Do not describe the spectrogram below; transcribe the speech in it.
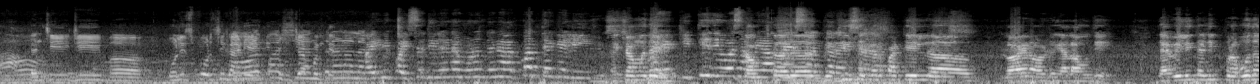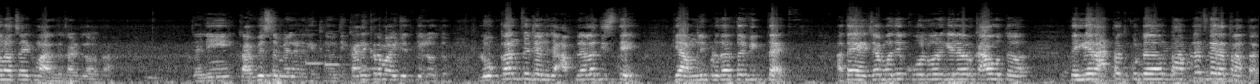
हा. त्यांची जी पोलीस फोर्सची गाडी आहे ती जवळपासची तुमच्या पण यंत्रणा लगेच आईने पैसे दिले नाही म्हणून त्याने आत्महत्या केली. त्याच्यामध्ये मग हे किती दिवस आम्ही हा doctor Shekhar? Patil law and order याला होते. त्यावेळी त्यांनी प्रबोधनाचा एक मार्ग काढला होता. त्यांनी काव्य संमेलन घेतले होते कार्यक्रम आयोजित केलं होतं. लोकांचं जन आपल्याला दिसते की अंमली पदार्थ विकतायत. आता ह्याच्यामध्ये खोलवर गेल्यावर काय होतं? तर हे राहतात कुठं? तर आपल्याच घरात राहतात.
